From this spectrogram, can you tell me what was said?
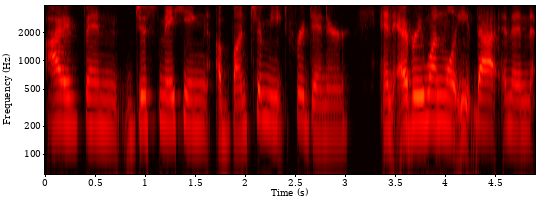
I've been just making a bunch of meat for dinner, and everyone will eat that. And then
